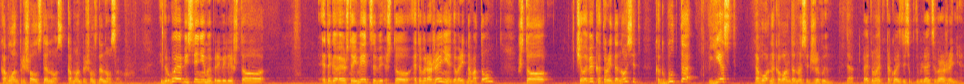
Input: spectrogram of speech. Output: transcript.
кому он пришел с донос, кому он пришел с доносом. И другое объяснение мы привели, что это, что имеется, что это выражение говорит нам о том, что человек, который доносит, как будто ест того, на кого он доносит живым. Да? Поэтому это такое здесь употребляется выражение.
